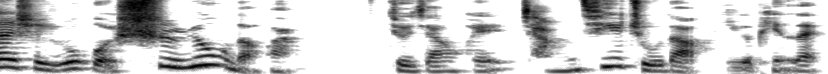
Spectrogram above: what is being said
但是如果适用的话，就将会长期主导一个品类。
